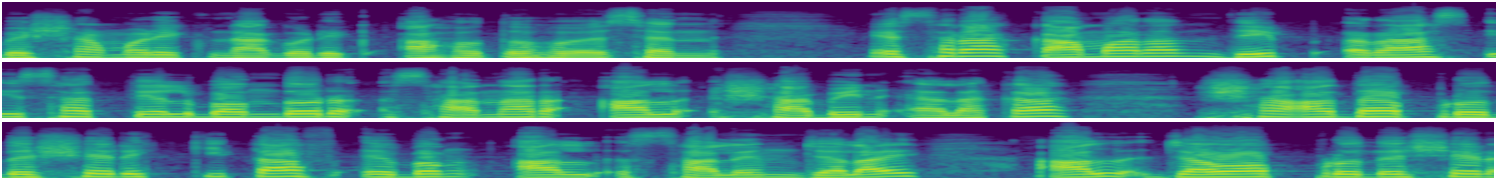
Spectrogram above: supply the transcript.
বেসামরিক নাগরিক আহত হয়েছেন। এছাড়া কামারান দ্বীপ, রাস ইসা তেলবন্দর সানার আল সাবিন এলাকা, শাহাদা প্রদেশের কিতাফ এবং আল সালেম জেলায় আল জাওয়াব প্রদেশের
